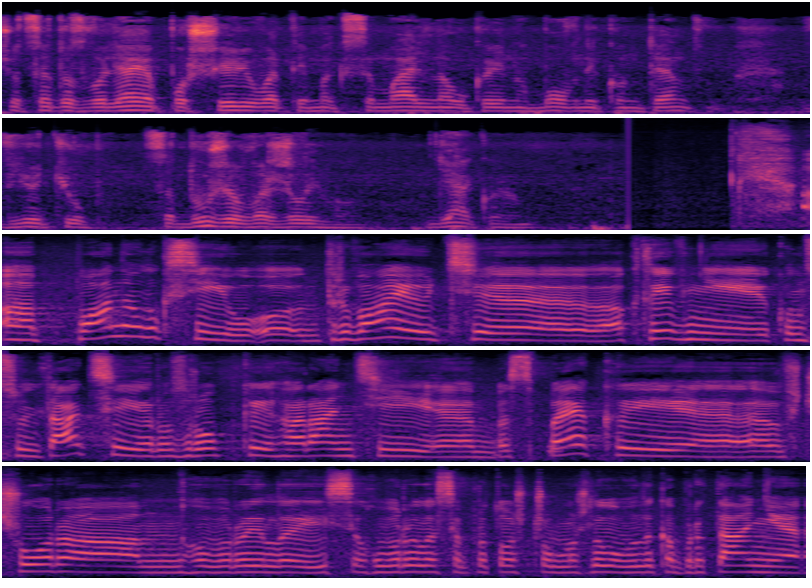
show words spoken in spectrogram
що це дозволяє поширювати максимально україномовний контент в YouTube. Це дуже важливо. Дякую. Пане Олексію, тривають е, активні консультації, розробки гарантій е, безпеки. Е, Вчора м, говорились, говорилося про те, що можливо Велика Британія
